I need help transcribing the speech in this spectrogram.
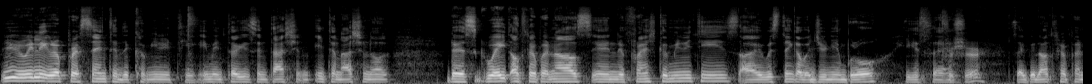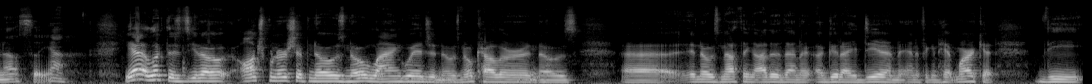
You really represented the community, even though it's international. There's great entrepreneurs in the French communities. I always think about Julien Brault. He's a, For sure. he's a good entrepreneur. So yeah. Yeah, look, there's you know, entrepreneurship knows no language, it knows no color, it knows uh, it knows nothing other than a, a good idea and, and if it can hit market. The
